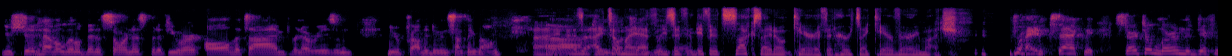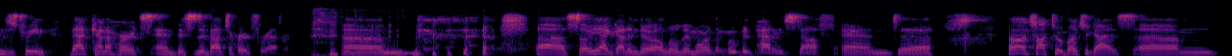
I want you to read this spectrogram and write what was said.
You should have a little bit of soreness, but if you hurt all the time for no reason, you're probably doing something wrong. Uh, as I, I tell my athletes, if, if it sucks, I don't care. If it hurts, I care very much. right, exactly. Start to learn the difference between that kind of hurts and this is about to hurt forever. um, uh, so yeah, I got into a little bit more of the movement pattern stuff and uh, oh, talked to a bunch of guys. Um,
